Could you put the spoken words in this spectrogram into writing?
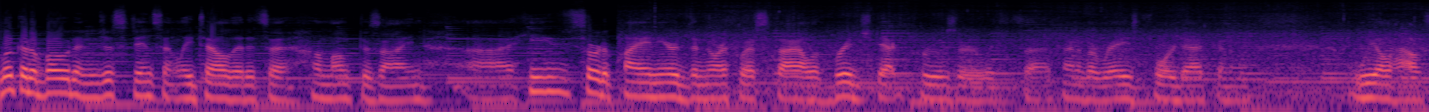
look at a boat and just instantly tell that it's a, a Monk design. Uh, he sort of pioneered the Northwest style of bridge deck cruiser with uh, kind of a raised foredeck and a wheelhouse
